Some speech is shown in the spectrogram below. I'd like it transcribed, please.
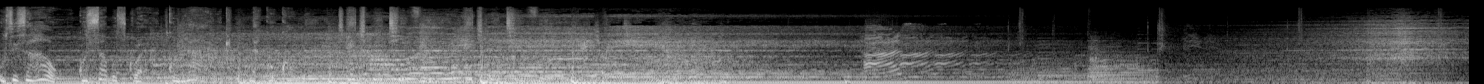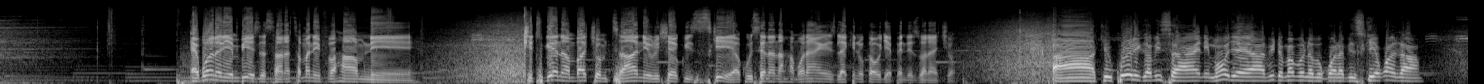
Usisahau kusubscribe, kulike na kucomment. HBTV, HBTV. Eh, bwana niambie sasa, natamani nifahamu ni kitu gani ambacho mtaani ulishai kuisikia kuhusiana na Harmonize lakini ukawa hujapendezwa nacho? Ah, kiukweli kabisa ni moja ya vitu ambavyo ninavyokuwa navisikia. Kwanza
